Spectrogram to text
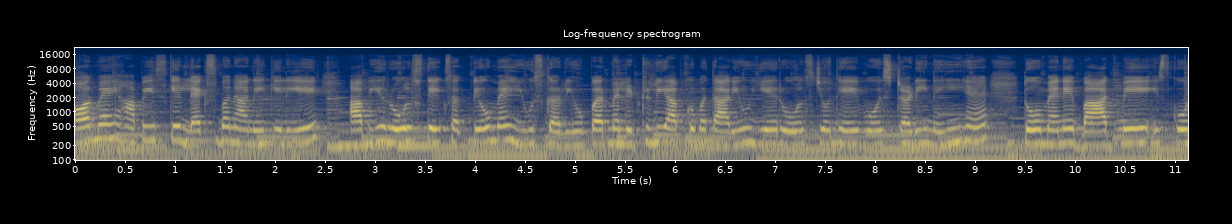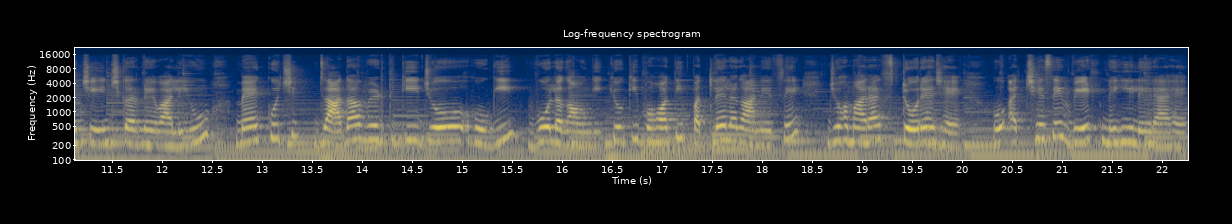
और मैं यहाँ पे इसके लेग्स बनाने के लिए आप ये रोल्स देख सकते हो, मैं यूज़ कर रही हूँ। पर मैं लिटरली आपको बता रही हूँ, ये रोल्स जो थे वो स्टडी नहीं हैं। तो मैंने बाद में इसको चेंज करने वाली हूँ। मैं कुछ ज़्यादा विर्थ की जो होगी वो लगाऊँगी, क्योंकि बहुत ही पतले लगाने से जो हमारा स्टोरेज है वो अच्छे से वेट नहीं ले रहा है।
